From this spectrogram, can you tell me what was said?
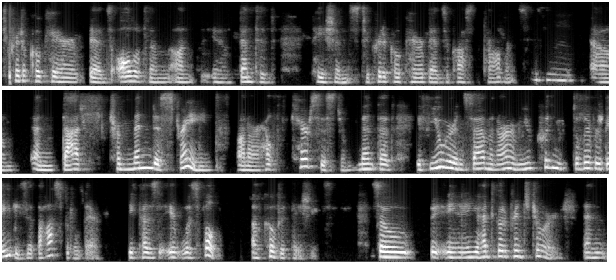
to critical care beds, all of them on you know vented patients to critical care beds across the province. Mm-hmm. Um, and that tremendous strain on our health care system meant that if you were in Salmon Arm, you couldn't deliver babies at the hospital there because it was full of COVID patients. So you, know, you had to go to Prince George, and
